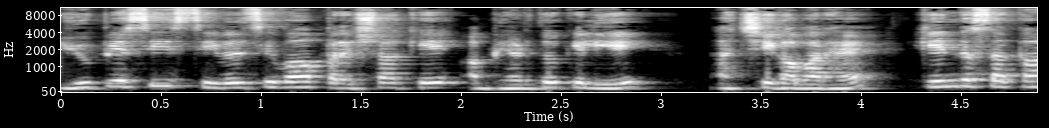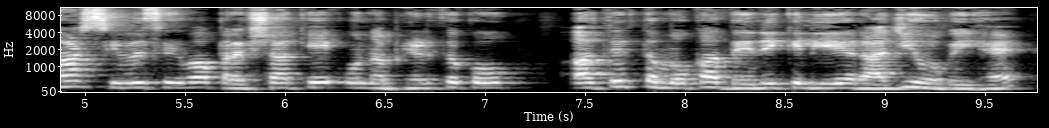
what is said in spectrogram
यूपीएससी सिविल सेवा परीक्षा के अभ्यर्थियों के लिए अच्छी खबर है। केंद्र सरकार सिविल सेवा परीक्षा के उन अभ्यर्थियों को अतिरिक्त मौका देने के लिए राज़ी हो गई है,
